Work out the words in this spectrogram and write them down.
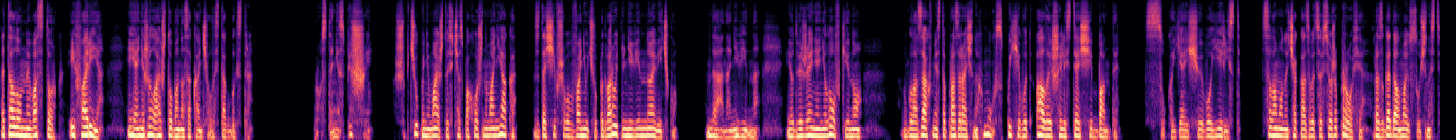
Эталонный восторг, эйфория. И я не желаю, чтобы она заканчивалась так быстро. Просто не спеши. Шепчу, понимая, что сейчас похож на маньяка, затащившего в вонючую подворотню невинную овечку. Да, она невинна. Ее движения неловкие, но в глазах вместо прозрачных мух вспыхивают алые шелестящие банты. Сука, я еще его ерист. Соломоныч, оказывается, все же профи, разгадал мою сущность.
